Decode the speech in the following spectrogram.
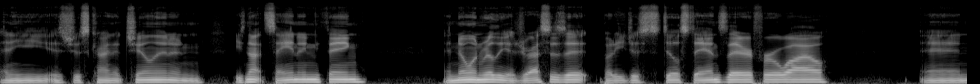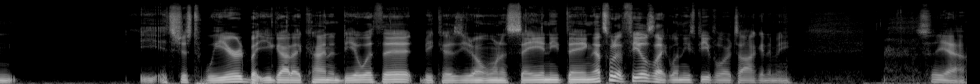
and he is just kind of chilling and he's not saying anything and no one really addresses it, but he just still stands there for a while and it's just weird, but you got to kind of deal with it because you don't want to say anything. That's what it feels like when these people are talking to me. So yeah,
